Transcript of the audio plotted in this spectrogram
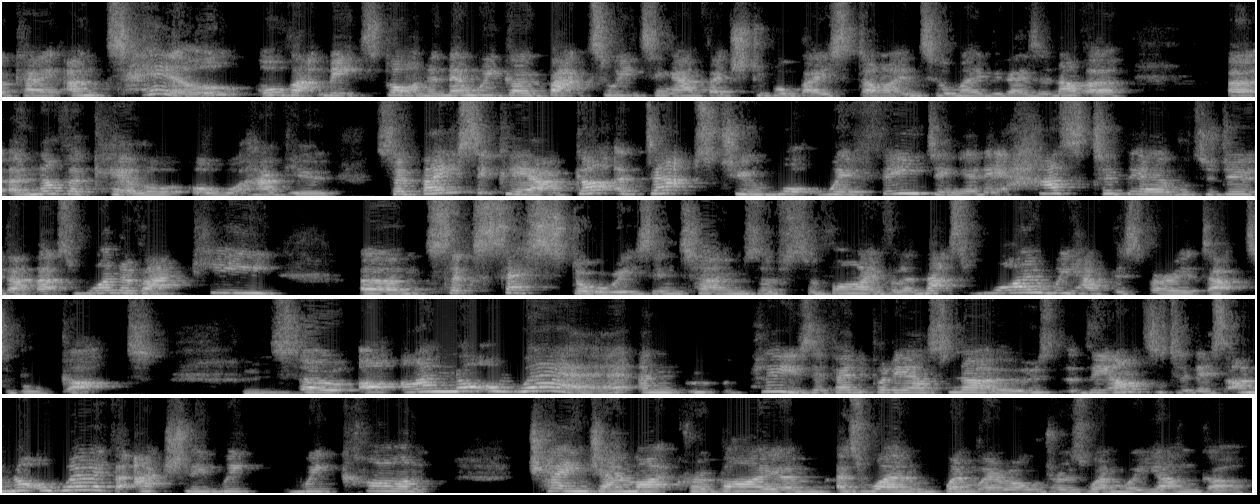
Okay, until all that meat's gone, and then we go back to eating our vegetable-based diet until maybe there's another uh, another kill or, or what have you. So basically, our gut adapts to what we're feeding, and it has to be able to do that. That's one of our key um, success stories in terms of survival. And that's why we have this very adaptable gut. Mm. So uh, I'm not aware, and please, if anybody else knows the answer to this, I'm not aware that actually we, we can't change our microbiome as well when we're older as when we're younger.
